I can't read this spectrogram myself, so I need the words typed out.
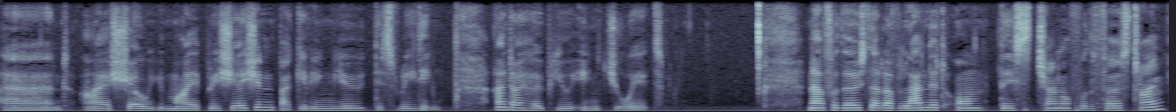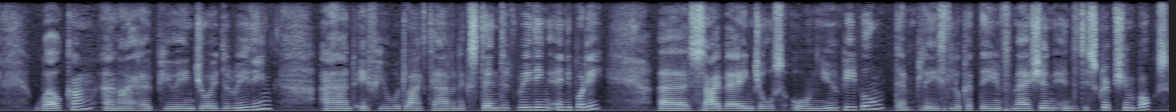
and I show you my appreciation by giving you this reading and I hope you enjoy it. Now for those that have landed on this channel for the first time, welcome and I hope you enjoyed the reading and if you would like to have an extended reading anybody, uh, cyber angels or new people, then please look at the information in the description box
